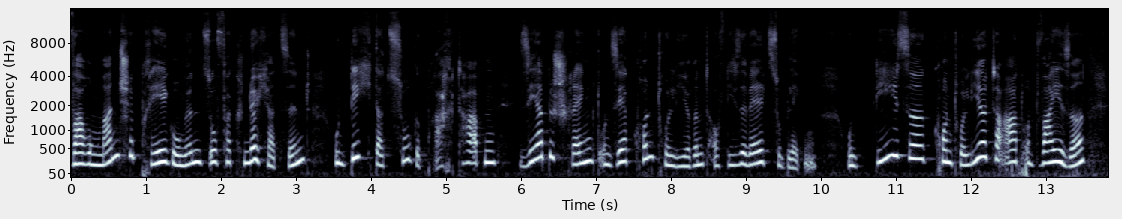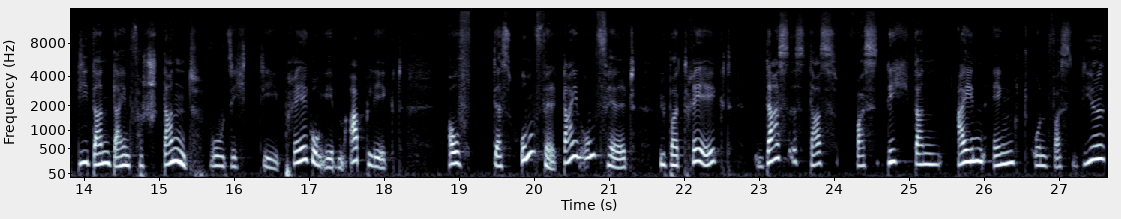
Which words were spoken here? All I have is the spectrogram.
warum manche Prägungen so verknöchert sind und dich dazu gebracht haben, sehr beschränkt und sehr kontrollierend auf diese Welt zu blicken. Und diese kontrollierte Art und Weise, die dann dein Verstand, wo sich die Prägung eben ablegt, auf das Umfeld, dein Umfeld überträgt, das ist das, was dich dann einengt und was dir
